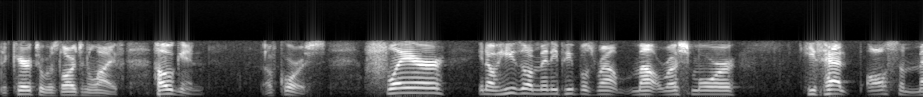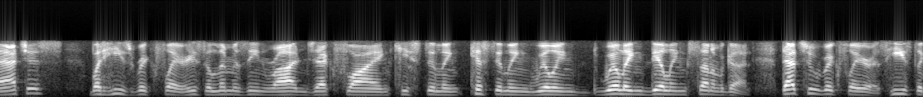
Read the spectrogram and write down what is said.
The character was larger than life. Hogan, of course. Flair, you know, he's on many people's Mount Rushmore. He's had awesome matches but he's Ric Flair. He's the limousine riding, jack flying, kiss stealing, kiss stealing, willing, willing, dealing son of a gun. That's who Ric Flair is. He's the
